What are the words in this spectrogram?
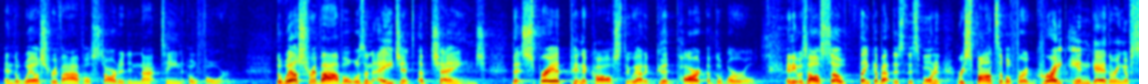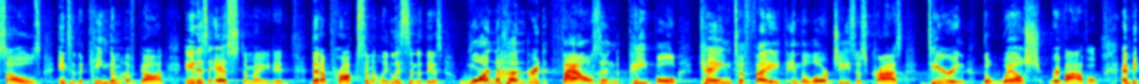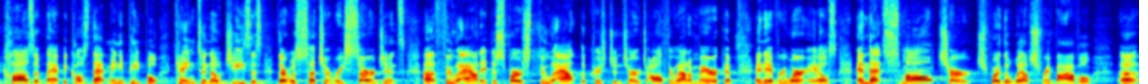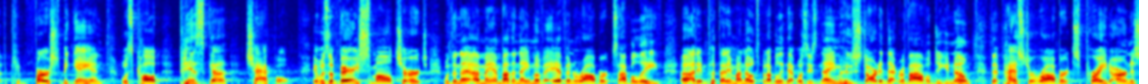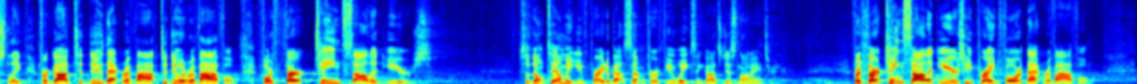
and the Welsh revival started in 1904. The Welsh revival was an agent of change that spread Pentecost throughout a good part of the world. And it was also, think about this this morning, responsible for a great ingathering of souls into the kingdom of God. It is estimated that approximately, listen to this, 100,000 people came to faith in the Lord Jesus Christ during the Welsh revival. And because of that, because that many people came to know Jesus, there was such a resurgence uh, throughout, it dispersed throughout the Christian church, all throughout America and everywhere else. And that small church where the Welsh revival uh, first began was called Pisgah Chapel. It was a very small church with a, na- a man by the name of Evan Roberts, I believe. Uh, I didn't put that in my notes, but I believe that was his name, who started that revival. Do you know that Pastor Roberts prayed earnestly for God to do that revival, to do a revival for 13 solid years? So don't tell me you've prayed about something for a few weeks and God's just not answering. For 13 solid years, he prayed for that revival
